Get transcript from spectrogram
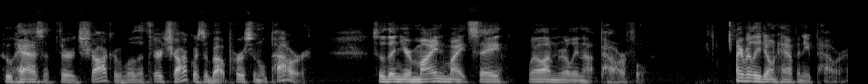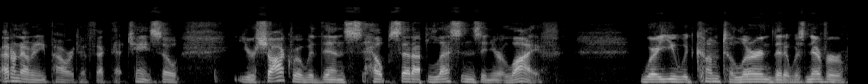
who has a third chakra well the third chakra is about personal power so then your mind might say well i'm really not powerful I really don't have any power. I don't have any power to affect that change. So your chakra would then help set up lessons in your life where you would come to learn that it was never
